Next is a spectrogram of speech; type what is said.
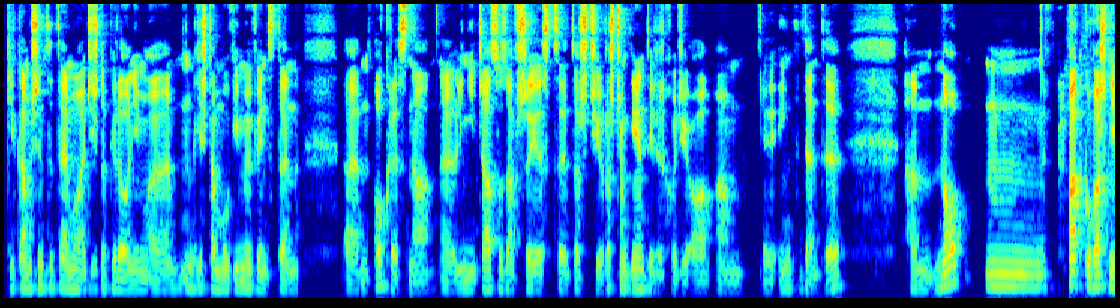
kilka miesięcy temu, a dziś dopiero o nim e, gdzieś tam mówimy, więc ten okres na linii czasu zawsze jest dość rozciągnięty, jeżeli chodzi o incydenty. No, w przypadku właśnie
